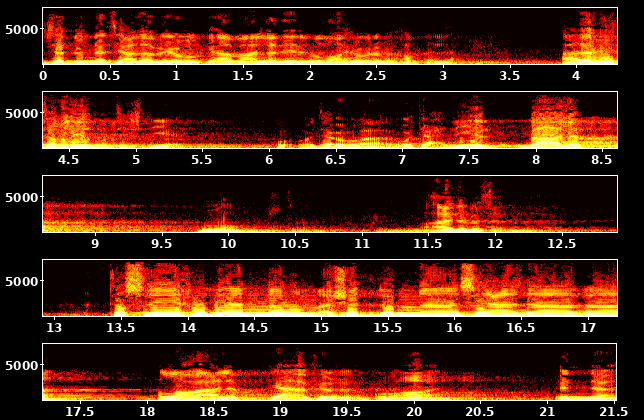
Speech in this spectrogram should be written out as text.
أشد الناس عذابا يوم القيامة الذين يظاهرون بخلق الله. هذا فيه تغليظ وتشديد وتحذير بالغ. اللهم المستعان أعد المسألة. التصريح بأنهم أشد الناس عذابا. الله أعلم. جاء في القرآن إن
